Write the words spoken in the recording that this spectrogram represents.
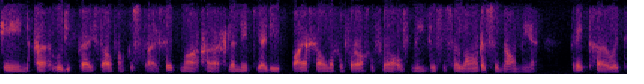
en uh, hoe die prys daarvan gestyg het maar uh, hulle net jy die baie geldige vraag gevra of mense se salarisse daarmee tred gehou het.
